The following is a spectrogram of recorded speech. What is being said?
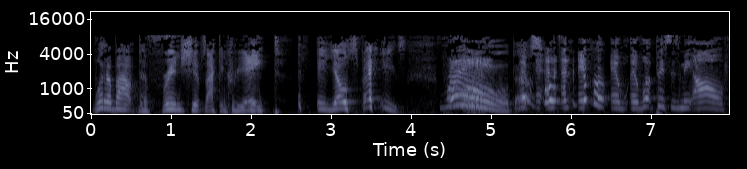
What about the friendships I can create in your space? Right. Oh, that's and, and, and, and, and what pisses me off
